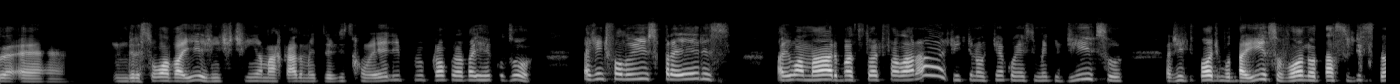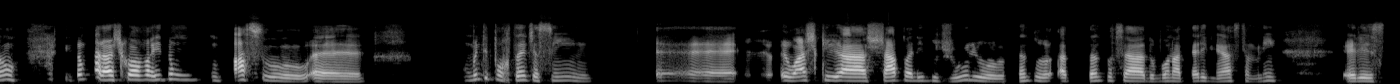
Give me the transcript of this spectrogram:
é, ingressou ao Havaí, a gente tinha marcado uma entrevista com ele e o próprio Havaí recusou. A gente falou isso para eles, aí o Amaro e o Batistotti falaram: ah, a gente não tinha conhecimento disso, a gente pode mudar isso, vou anotar a sugestão. Então, cara, acho que o Havaí deu um, um passo é, muito importante, assim. É, eu acho que a chapa ali do Júlio, tanto, tanto se a do Bonatelli ganhasse também, eles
